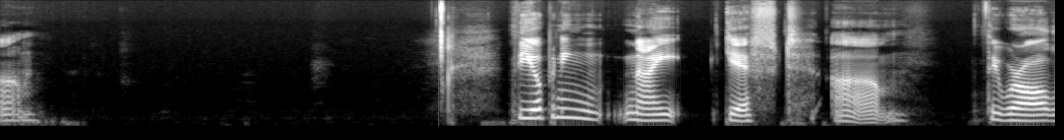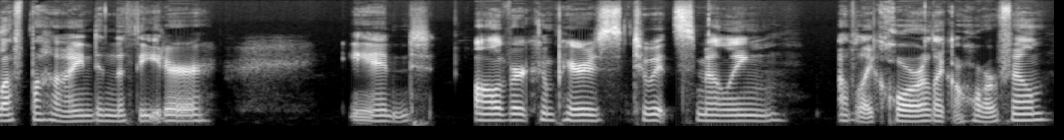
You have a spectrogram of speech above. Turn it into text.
um the opening night gift um they were all left behind in the theater and Oliver compares to it smelling of like horror, like a horror film.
